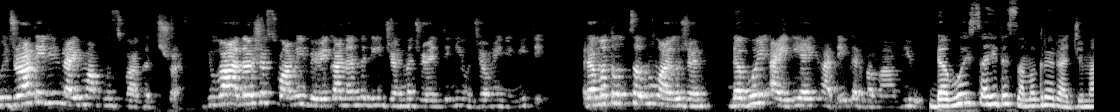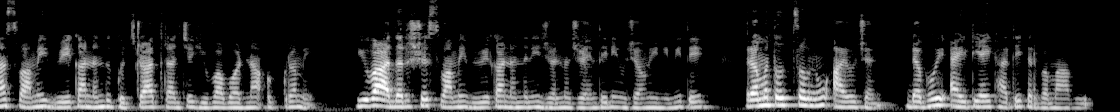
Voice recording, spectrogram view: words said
ગુજરાત એટીન લાઈવમાં આપનું સ્વાગત છે. યુવા આદર્શ સ્વામી વિવેકાનંદની જન્મ જયંતિની ઉજવણી નિમિત્તે રમતોત્સવનું આયોજન ડભોઈ આઈટીઆઈ ખાતે કરવામાં આવ્યું. ડભોઈ સહિત સમગ્ર રાજ્યમાં સ્વામી વિવેકાનંદ ગુજરાત રાજ્ય યુવા બોર્ડના ઉપક્રમે યુવા આદર્શ સ્વામી વિવેકાનંદની જન્મ જયંતિની ઉજવણી નિમિત્તે રમતોત્સવનું આયોજન ડભોઈ આઈટીઆઈ ખાતે કરવામાં આવ્યું.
